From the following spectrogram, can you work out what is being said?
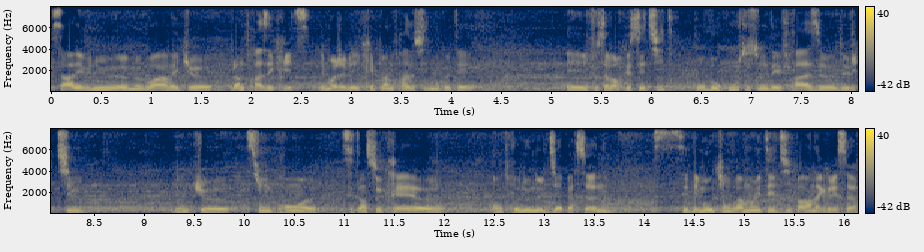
Sarah est venue euh, me voir avec euh, plein de phrases écrites, et moi j'avais écrit plein de phrases aussi de mon côté. Et il faut savoir que ces titres, pour beaucoup, ce sont des phrases de victimes. Donc si on prend c'est un secret entre nous, ne le dit à personne, c'est des mots qui ont vraiment été dits par un agresseur.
